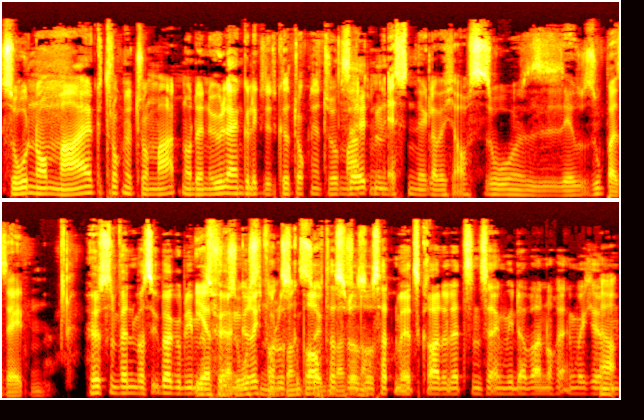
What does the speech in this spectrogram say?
So normal getrocknete Tomaten oder in Öl eingelegte getrocknete Tomaten Selten. essen wir, glaube ich, auch so sehr, super selten. Höchstens wenn was übergeblieben Eher ist für für ein Gericht, wo du es gebraucht hast oder so. Das hatten wir jetzt gerade letztens irgendwie, da waren noch irgendwelche Ja. im,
